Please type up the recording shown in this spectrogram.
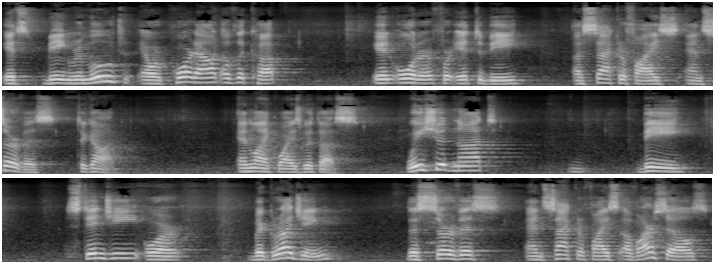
It's being removed or poured out of the cup in order for it to be a sacrifice and service to God. And likewise with us. We should not be stingy or begrudging the service and sacrifice of ourselves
